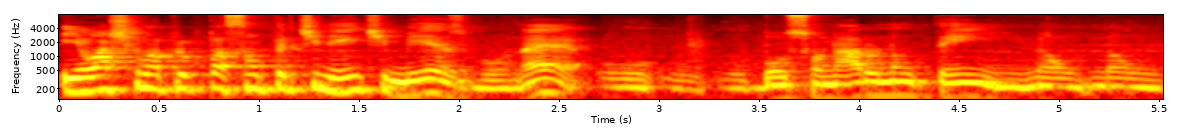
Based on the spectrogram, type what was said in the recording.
E eu acho que é uma preocupação pertinente mesmo, né? O, o, o Bolsonaro não tem, não, não,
